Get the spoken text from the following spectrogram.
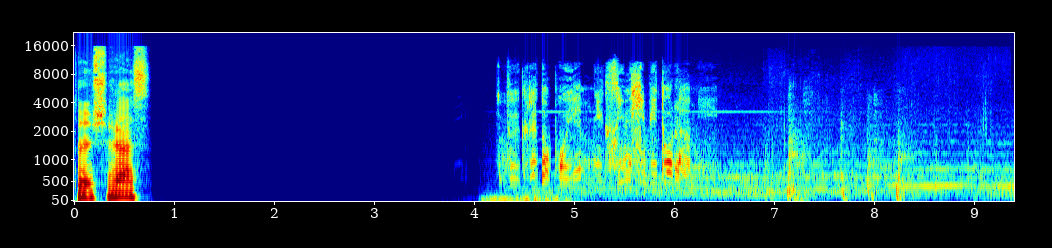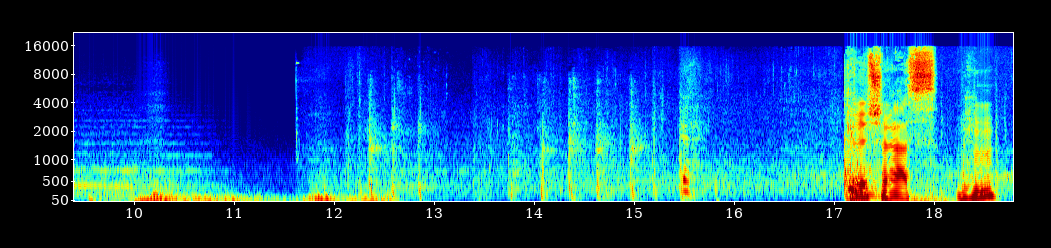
To jeszcze raz. Wykryto pojemnik z inhibitorami. To jeszcze raz. Mhm.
